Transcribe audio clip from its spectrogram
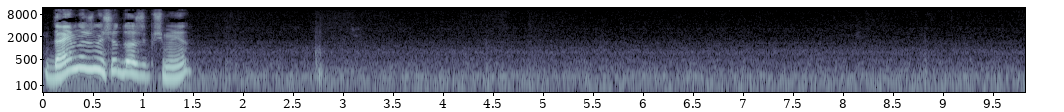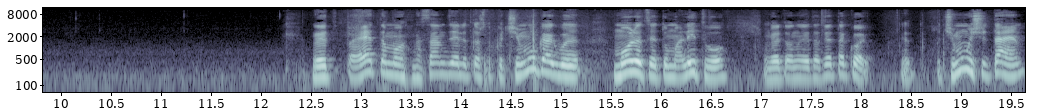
Да, им нужен еще дождик, почему нет? Говорит, поэтому, на самом деле, то, что почему как бы молятся эту молитву, говорит, он говорит, ответ такой. Говорит, почему мы считаем,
